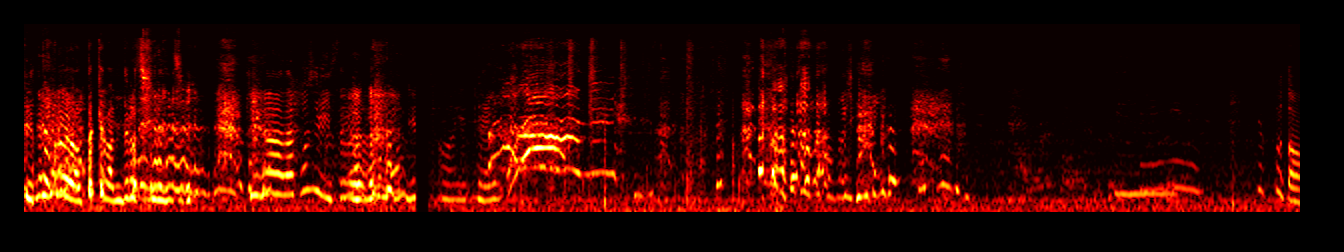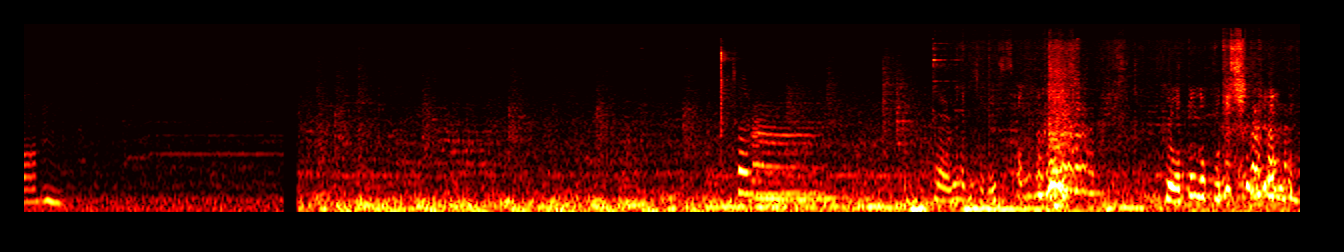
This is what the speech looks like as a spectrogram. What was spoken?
이 템을 어떻게 만들어지는지. 기가 하나 꽃이 있으면. 어, 이 템. 예쁘다. 응. 그 전에 그 어떤 것보다 중요한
